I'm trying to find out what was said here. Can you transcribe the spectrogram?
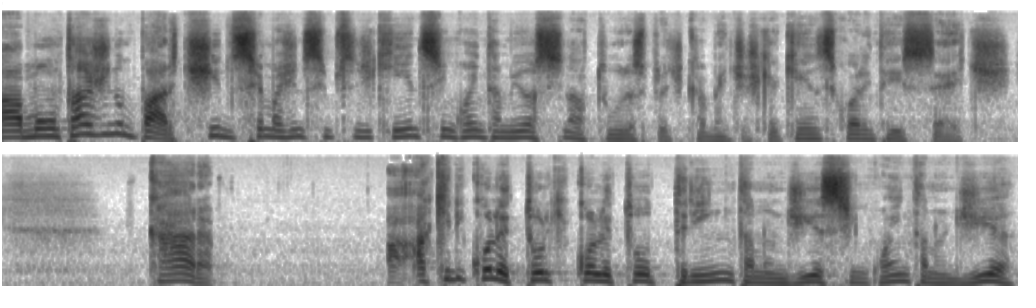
A montagem de um partido, você imagina você precisa de 550 mil assinaturas praticamente, acho que é 547. Cara, aquele coletor que coletou 30 num dia, 50 num dia,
